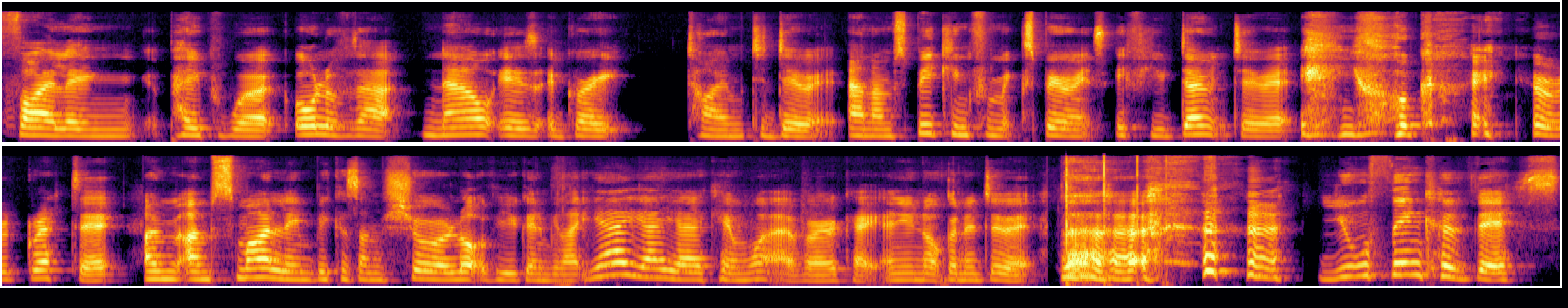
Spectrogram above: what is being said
Filing, paperwork, all of that. Now is a great time to do it. And I'm speaking from experience. If you don't do it, you're going to regret it. I'm, I'm smiling because I'm sure a lot of you are going to be like, yeah, yeah, yeah, Kim, whatever, okay. And you're not going to do it. But you'll think of this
